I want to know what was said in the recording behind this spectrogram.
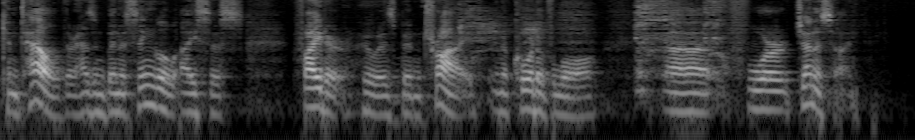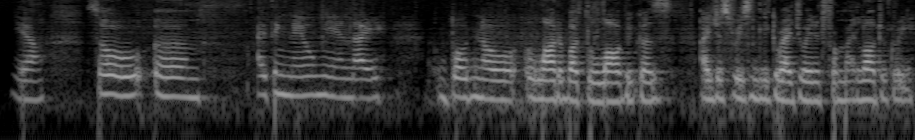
can tell, there hasn't been a single ISIS fighter who has been tried in a court of law uh, for genocide. Yeah. So um, I think Naomi and I both know a lot about the law because I just recently graduated from my law degree.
